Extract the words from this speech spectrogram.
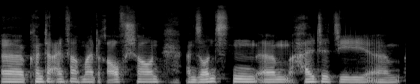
Äh, könnt ihr einfach mal draufschauen. Ansonsten ähm, haltet die ähm,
